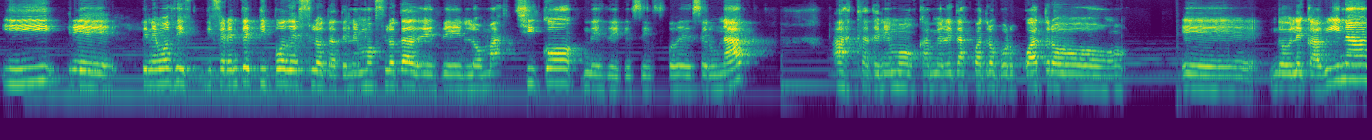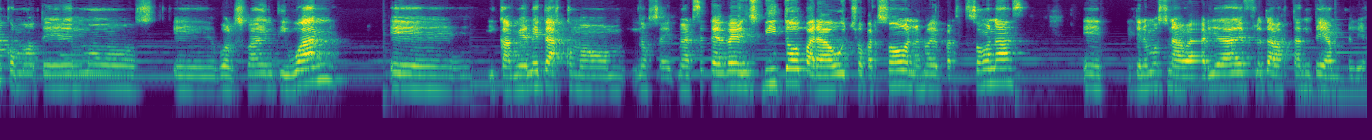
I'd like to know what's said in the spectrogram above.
Y tenemos diferentes tipos de flota. Tenemos flota desde lo más chico, desde que se puede ser una app, hasta tenemos camionetas 4x4 eh, doble cabina, como tenemos eh, Volkswagen Tiguan, y camionetas como, no sé, Mercedes-Benz Vito para 8 personas, 9 personas. tenemos una variedad de flota bastante amplia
